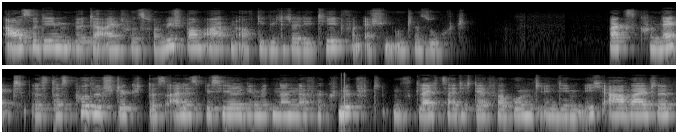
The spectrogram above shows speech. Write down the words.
Außerdem wird der Einfluss von Mischbaumarten auf die Vitalität von Eschen untersucht. Prax Connect ist das Puzzlestück, das alles bisherige miteinander verknüpft und ist gleichzeitig der Verbund, in dem ich arbeite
